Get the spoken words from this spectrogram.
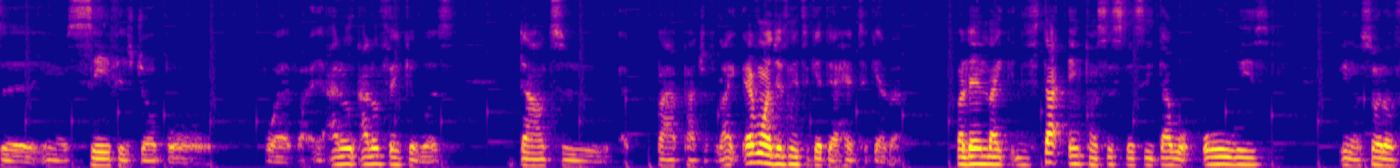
to you know save his job or whatever. I don't I don't think it was down to a bad patch of like everyone just needs to get their head together. But then like it's that inconsistency that will always you know sort of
